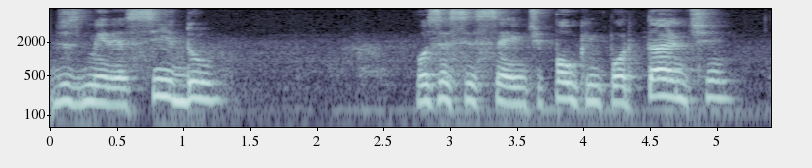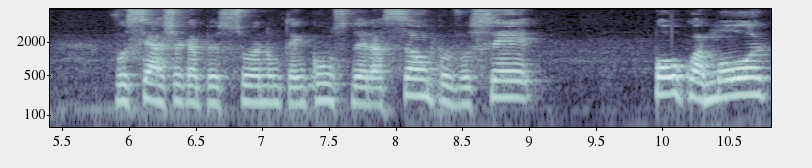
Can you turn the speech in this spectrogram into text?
desmerecido? Você se sente pouco importante? Você acha que a pessoa não tem consideração por você? Pouco amor?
